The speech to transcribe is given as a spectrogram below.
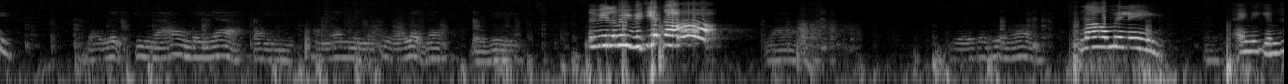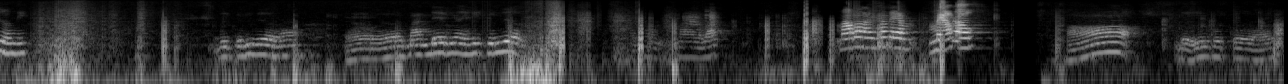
về Đấy về truy nã của mình nha Còn thằng em mình nó không có lệnh nha Bởi vì Bởi vì là mình phải giết nó. Về Đấy có giường không? No Millie. Anh đi kiếm giường đi. Đi kiếm giường á Trời ơi, ban đêm này đi kiếm giường. Thằng nào bắt Mà có đem mèo đâu Đó Để yên cô cờ đấy.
